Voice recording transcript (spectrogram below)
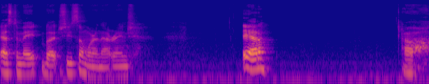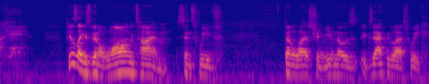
overestimate, but she's somewhere in that range. Hey, Adam. Oh, okay feels like it's been a long time since we've done a live stream, even though it was exactly last week.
